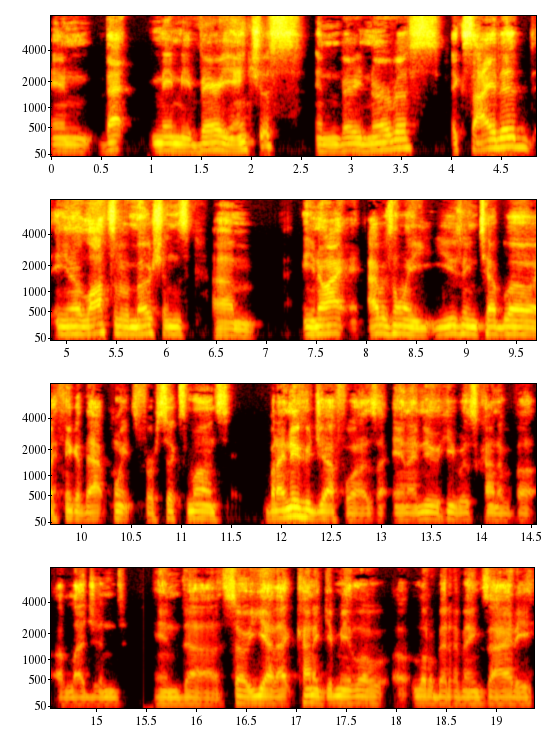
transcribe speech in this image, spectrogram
And that made me very anxious and very nervous, excited, you know, lots of emotions. Um, you know, I, I was only using Tableau, I think at that point for six months, but I knew who Jeff was and I knew he was kind of a, a legend and uh, so yeah that kind of gave me a little a little bit of anxiety.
